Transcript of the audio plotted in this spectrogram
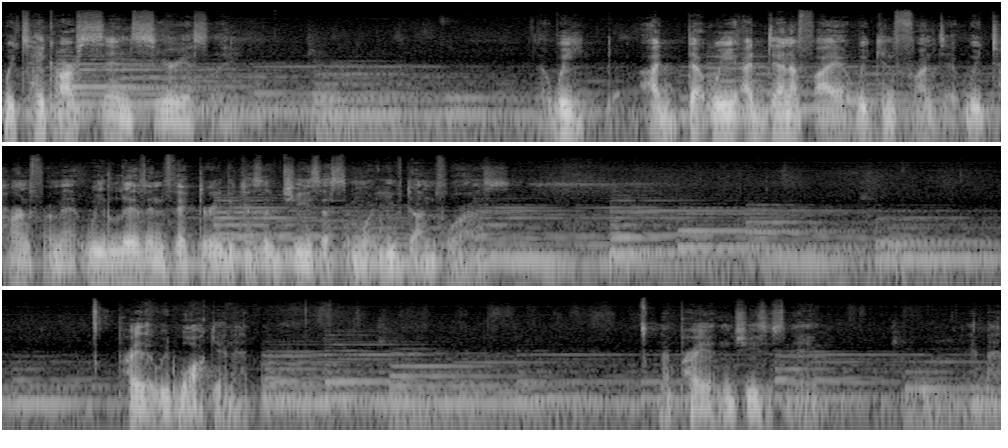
we take our sin seriously, that we uh, that we identify it, we confront it, we turn from it, we live in victory because of Jesus and what you've done for us. Pray that we'd walk in it. And I pray it in Jesus' name. Amen.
